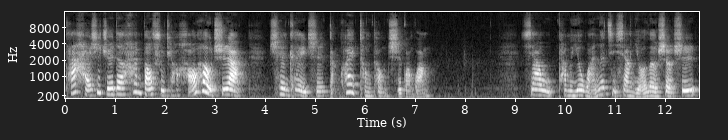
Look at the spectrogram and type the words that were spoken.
他还是觉得汉堡、薯条好好吃啊。趁可以吃，赶快通通吃光光。下午，他们又玩了几项游乐设施，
